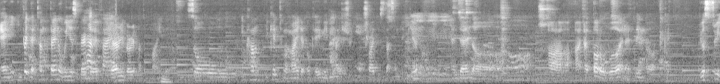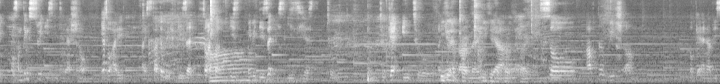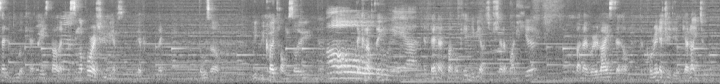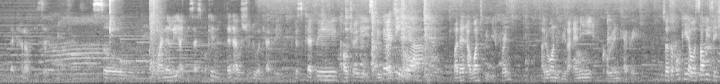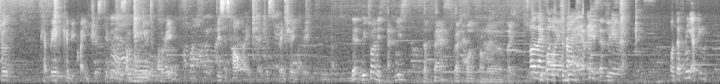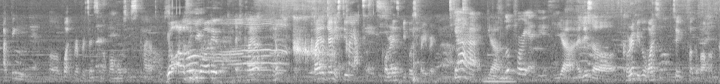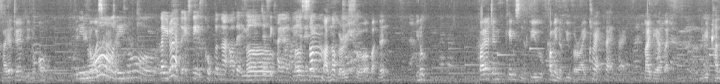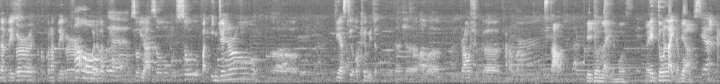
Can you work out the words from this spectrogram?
any? In fact, that time ten over years ago, Very hard to they're find. very very hard to find. Hmm. So it come it came to my mind that okay, maybe I should try to start something here. Mm, mm, mm. And then uh, uh, I, I thought over and I think uh, okay, because sweet something sweet is international. So I I started with dessert. So I thought is maybe dessert is easiest to to get into a Easy new environment. easy yeah. right. So after which um okay and I decided to do a cafe style like in Singapore actually we have we have like those um we, we call it tong sui Oh, That kind of thing. Yeah. and then I thought okay maybe I should set up one here but I realized that um, the Korean actually they, they are not into that kind of dessert so finally I decided okay then I should do a cafe because cafe culture here is still Very very big, strong yeah. but then I want to be different. I don't want to be like any Korean cafe. So I thought, okay, our Southeast Asia cafe can be quite interesting. It's something new to Korean. This is how I, I just venture into it. Then which one is at least the best response from the like? Or like people what like you the try at least, at they least. Like, Oh, definitely, I think I think uh, what represents Singapore most is kaya toast. Yo, I was thinking about it. And kaya, you know, kaya jam is still Korean people's favorite. yeah, Yeah. look for it at least. Yeah, at least uh, Korean people once you take, talk about uh, kaya jam, they know oh, They, know, what's kaya jam. they know. Like you don't have to explain it's coconut or that you Uh, just say kaya. uh, some are not very sure, but then you know, kaya jam comes in a few come in a few varieties. Correct, correct, correct. Like they have like maybe pandan flavor, coconut flavor, Oh, or whatever. oh, yeah, yeah. So yeah, so so but in general, uh, they are still okay with the, the, the our brown sugar kind of uh, style. They don't like the most. Like, They don't like the Yeah. most. Yeah.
